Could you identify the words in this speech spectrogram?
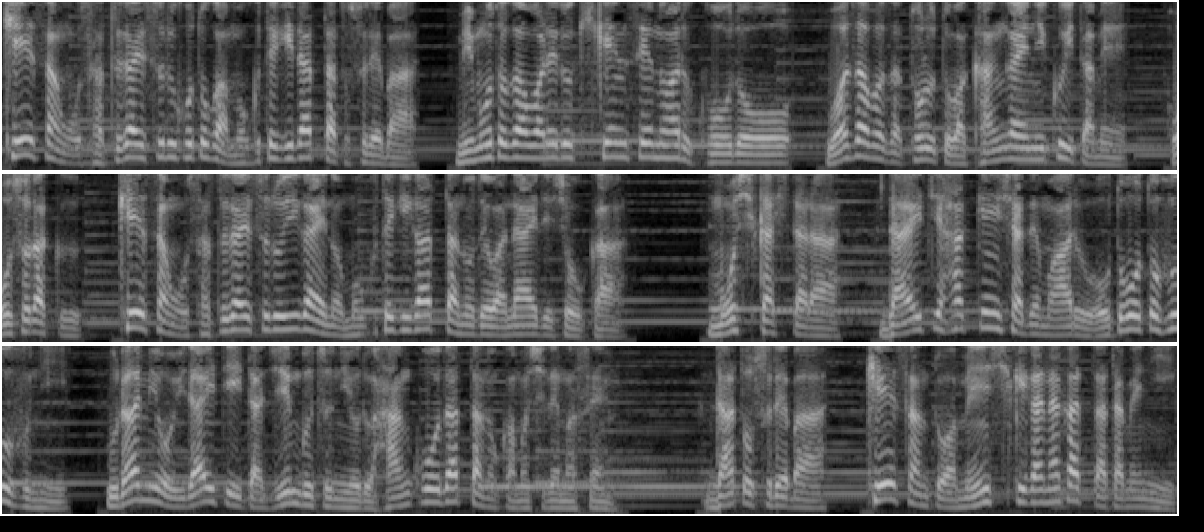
K さんを殺害することが目的だったとすれば、身元が割れる危険性のある行動をわざわざ取るとは考えにくいため、おそらく K さんを殺害する以外の目的があったのではないでしょうか。もしかしたら、第一発見者でもある弟夫婦に恨みを抱いていた人物による犯行だったのかもしれません。だとすれば、K さんとは面識がなかったために、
